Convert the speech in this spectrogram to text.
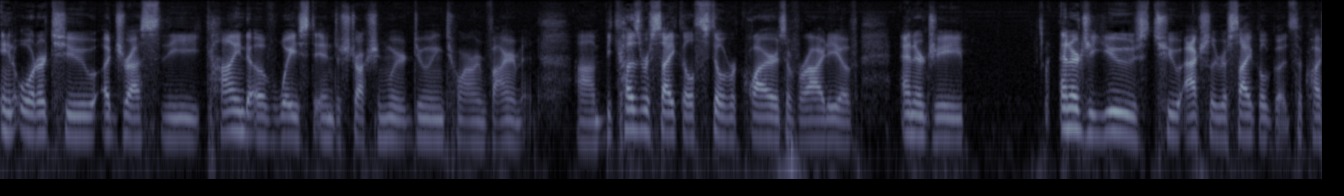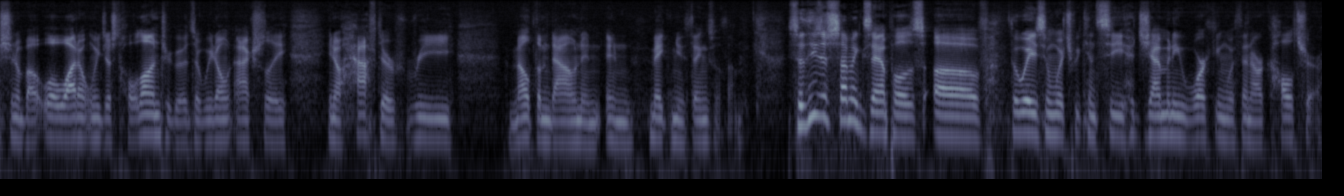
in order to address the kind of waste and destruction we're doing to our environment. Um, because recycle still requires a variety of energy energy used to actually recycle goods. The question about well, why don't we just hold on to goods, and we don't actually, you know, have to re melt them down and, and make new things with them. So these are some examples of the ways in which we can see hegemony working within our culture.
